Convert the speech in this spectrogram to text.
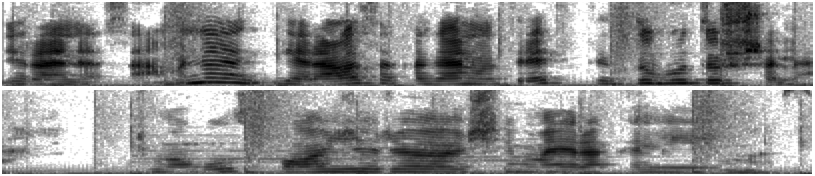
yra nesąmonė. Geriausia, ką galima turėti, tai du būtų šalia žmogaus požiūrio šeima yra kalėjimas.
